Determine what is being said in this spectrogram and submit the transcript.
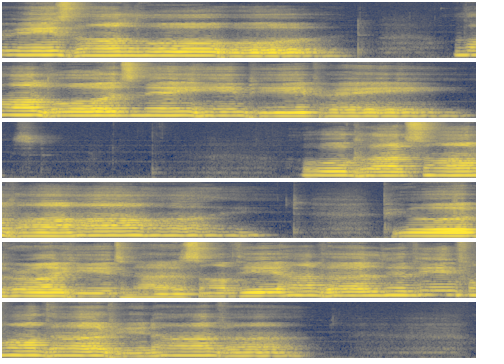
Praise the Lord. The Lord's name be praised. O gladsome light, pure brightness of the ever-living Father in heaven,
